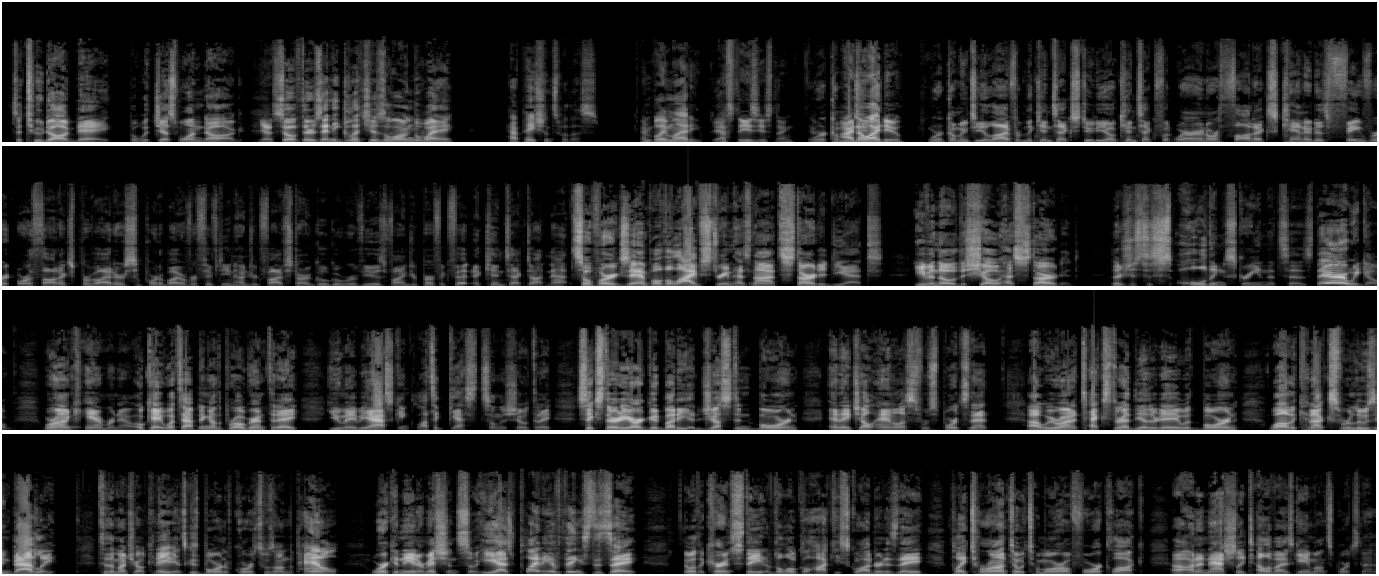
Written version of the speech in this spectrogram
It's a two dog day, but with just one dog. Yes. So if there's any glitches along the way, have patience with us. And blame Laddie. Yeah. That's the easiest thing. We're coming. I know to, I do. We're coming to you live from the Kintec studio. Kintec Footwear and Orthotics, Canada's favorite orthotics provider, supported by over 1,500 five-star Google reviews. Find your perfect fit at kintec.net. So, for example, the live stream has not started yet, even though the show has started. There's just this holding screen that says, There we go. We're on camera now. Okay, what's happening on the program today? You may be asking. Lots of guests on the show today. 6:30, our good buddy Justin Bourne, NHL analyst from Sportsnet. Uh, we were on a text thread the other day with Bourne while the Canucks were losing badly to the Montreal Canadiens, because Bourne, of course, was on the panel working the intermission. So he has plenty of things to say about the current state of the local hockey squadron as they play Toronto tomorrow, 4 o'clock, uh, on a nationally televised game on Sportsnet.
